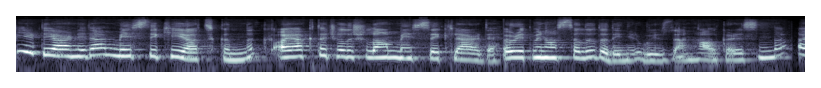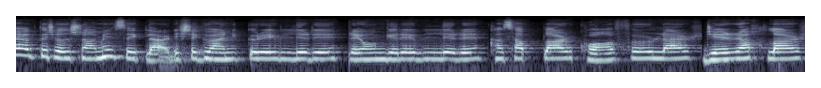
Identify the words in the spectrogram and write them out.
Bir diğer neden mesleki yatkınlık. Ayakta çalışılan mesleklerde. Öğretmen hastalığı da denir bu yüzden halk arasında. Ayakta çalışılan mesleklerde işte güvenlik görevlileri, reyon görevlileri, kasaplar, kuaförler, cerrahlar,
